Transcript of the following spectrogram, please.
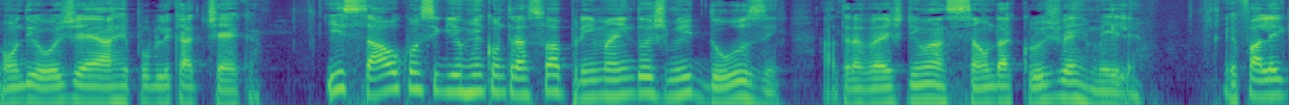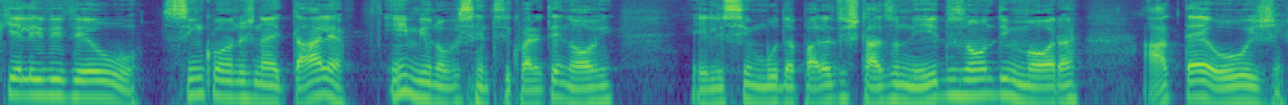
onde hoje é a República Tcheca. E Sal conseguiu reencontrar sua prima em 2012, através de uma ação da Cruz Vermelha. Eu falei que ele viveu cinco anos na Itália. Em 1949, ele se muda para os Estados Unidos, onde mora até hoje.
